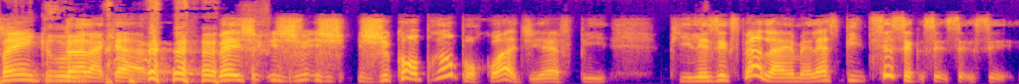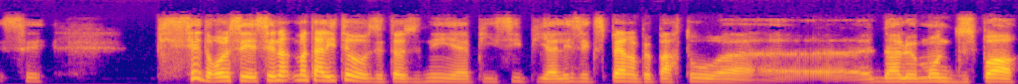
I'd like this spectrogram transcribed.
bien cru. Dans la cave. Mais je, je, je, comprends pourquoi, JF. Puis, puis les experts de la MLS, puis tu sais, c'est c'est drôle, c'est notre mentalité aux États-Unis, hein, puis ici, puis il y a les experts un peu partout euh, dans le monde du sport,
